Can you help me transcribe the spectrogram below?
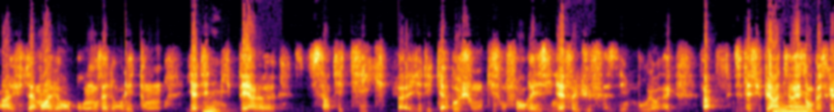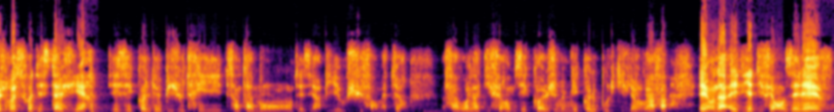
Hein, évidemment, elle est en bronze, elle est en laiton. Il y a des demi-perles euh, synthétiques. Euh, il y a des cabochons qui sont faits en résine. Il a fallu que je fasse des moules. En... Enfin, c'était super intéressant parce que je reçois des stagiaires des écoles de bijouterie, de Saint-Amand, des herbiers où je suis formateur. Enfin voilà, différentes écoles. J'ai même l'école Boule qui vient me voir. Enfin, et on a, il y a différents élèves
